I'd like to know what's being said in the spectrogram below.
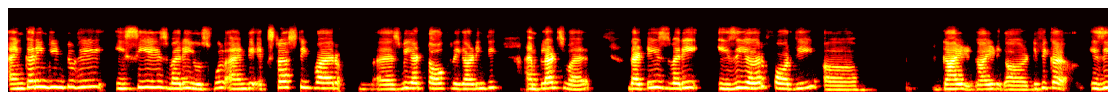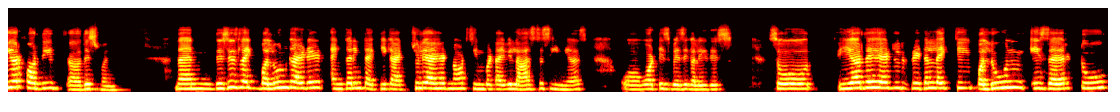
anchoring into the ECA is very useful and the extra stiff wire, as we had talked regarding the Amplatz wire, that is very easier for the uh, guide, guide uh, difficult, easier for the uh, this one. Then this is like balloon guided anchoring technique. Actually, I had not seen, but I will ask the seniors what is basically this. So here they had written like the balloon is there to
